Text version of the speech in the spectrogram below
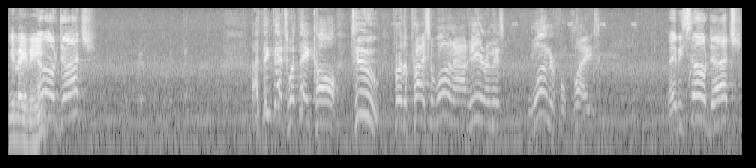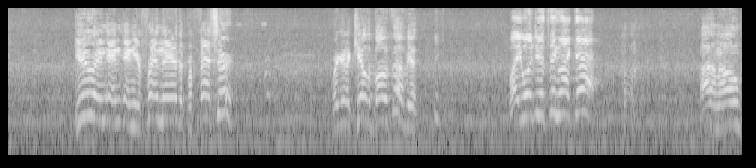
You may be. Hello, Dutch. I think that's what they call two for the price of one out here in this wonderful place. Maybe so, Dutch. You and, and, and your friend there, the professor, we're gonna kill the both of you. Why you want to do a thing like that? I don't know.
